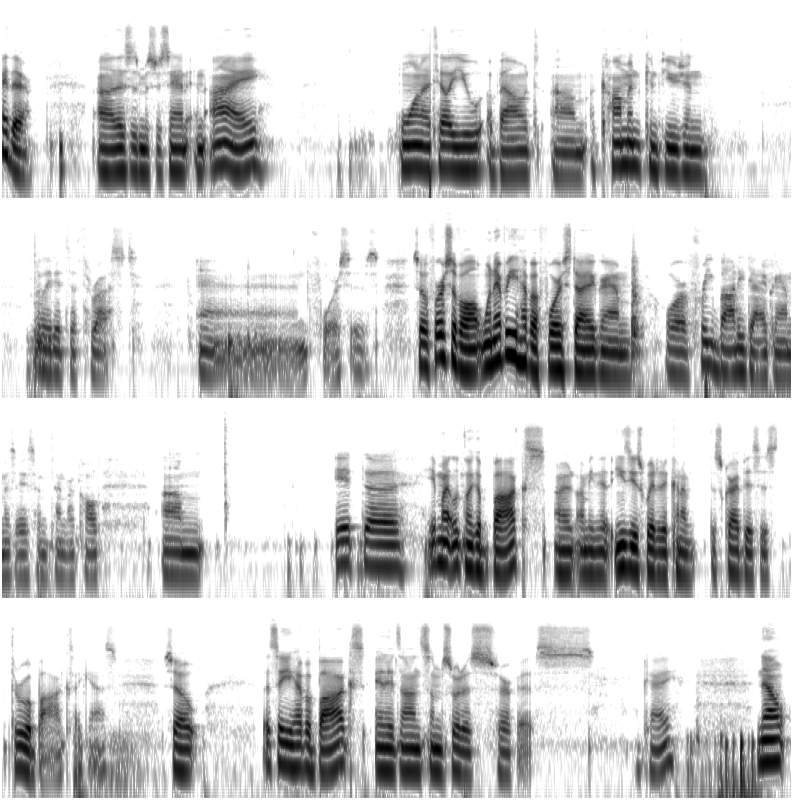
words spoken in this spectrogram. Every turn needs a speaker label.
Speaker 1: Hi there. Uh, this is Mr. Sand, and I want to tell you about um, a common confusion related to thrust and forces. So first of all, whenever you have a force diagram or a free body diagram, as they sometimes are called, um, it uh, it might look like a box. I, I mean, the easiest way to kind of describe this is through a box, I guess. So let's say you have a box and it's on some sort of surface. Okay. Now,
